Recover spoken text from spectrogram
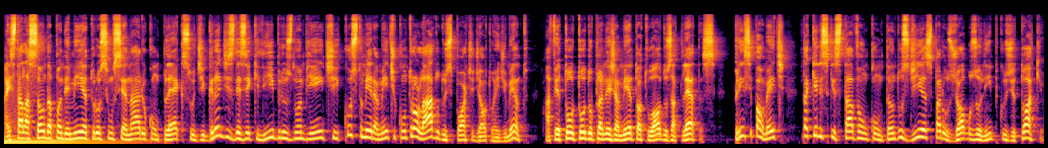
A instalação da pandemia trouxe um cenário complexo de grandes desequilíbrios no ambiente costumeiramente controlado do esporte de alto rendimento. Afetou todo o planejamento atual dos atletas, principalmente daqueles que estavam contando os dias para os Jogos Olímpicos de Tóquio.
